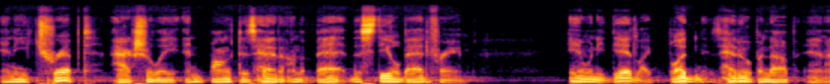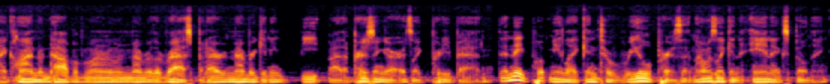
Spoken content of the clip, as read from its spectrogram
and he tripped actually and bonked his head on the bed, the steel bed frame. And when he did, like blood, in his head opened up, and I climbed on top of him. I don't remember the rest, but I remember getting beat by the prison guards like pretty bad. Then they put me like into real prison. I was like in an annex building.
